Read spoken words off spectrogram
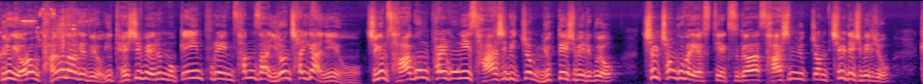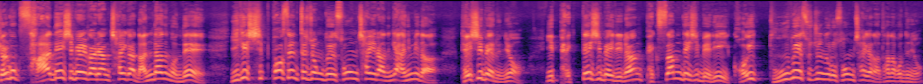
그리고 여러분 당연하게도요. 이 데시벨은 뭐 게임 프레임 3, 4 이런 차이가 아니에요. 지금 4080이 42.6 데시벨이고요. 7900 XTX가 46.7 데시벨이죠. 결국 4 데시벨 가량 차이가 난다는 건데 이게 10% 정도의 소음 차이라는 게 아닙니다. 데시벨은요. 이 100데시벨이랑 103데시벨이 거의 두 배 수준으로 소음 차이가 나타나거든요.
